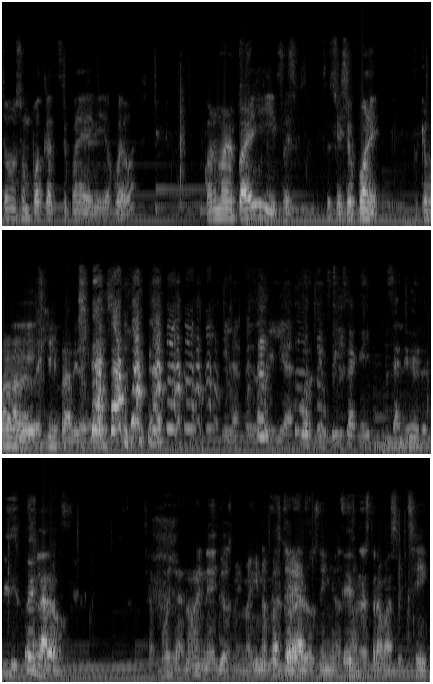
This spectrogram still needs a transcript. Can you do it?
Somos un podcast que se pone de videojuegos. Con Mario Party y pues se supone. Porque bueno, a Eh. de Gil juega videojuegos. Y la pedofilia Porque Pizzagate salió de los videos. Claro. se apoya, ¿no? En ellos, me imagino, para Es atraer a los niños, Es ¿no? nuestra base. Sí.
